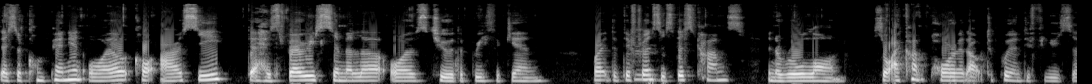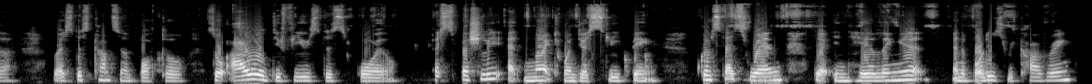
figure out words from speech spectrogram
there's a companion oil called RC that has very similar oils to the Breathe Again. Right? The difference mm. is this comes in a roll on. So I can't pour it out to put in a diffuser, whereas this comes in a bottle. So I will diffuse this oil especially at night when they're sleeping, because that's when they're inhaling it and the body is recovering,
